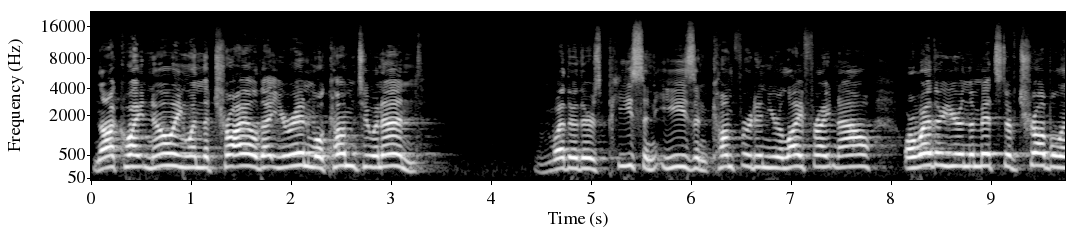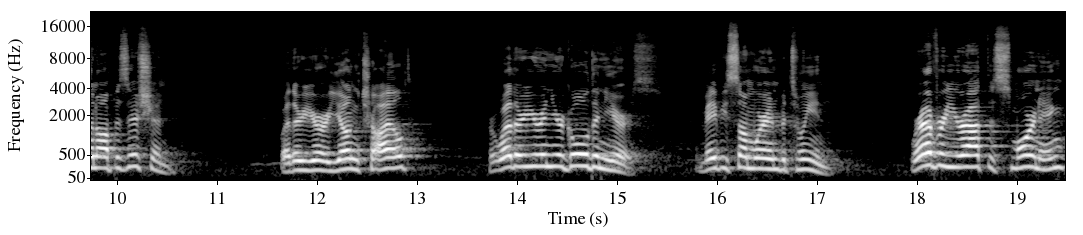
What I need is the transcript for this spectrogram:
not quite knowing when the trial that you're in will come to an end. And whether there's peace and ease and comfort in your life right now, or whether you're in the midst of trouble and opposition. whether you're a young child or whether you're in your golden years, or maybe somewhere in between. Wherever you're at this morning,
